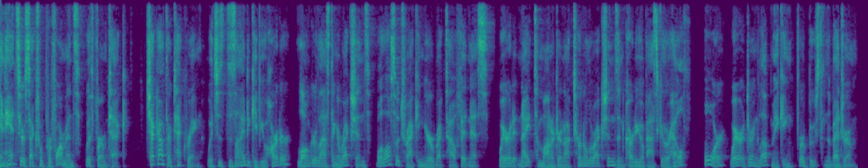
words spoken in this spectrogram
Enhance your sexual performance with FirmTech. Check out their Tech Ring, which is designed to give you harder, longer lasting erections while also tracking your erectile fitness. Wear it at night to monitor nocturnal erections and cardiovascular health, or wear it during lovemaking for a boost in the bedroom.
